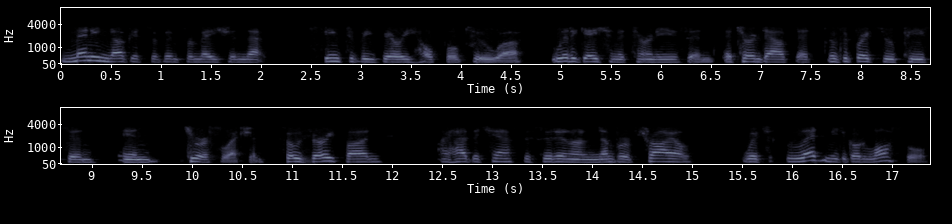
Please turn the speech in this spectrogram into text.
many nuggets of information that seemed to be very helpful to uh, litigation attorneys. And it turned out that it was a breakthrough piece in, in juror selection. So it was very fun. I had the chance to sit in on a number of trials, which led me to go to law school.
